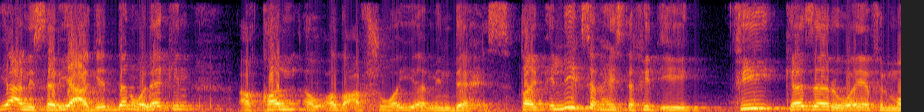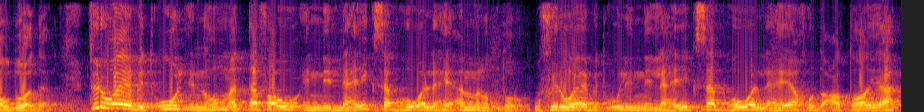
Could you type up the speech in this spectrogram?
يعني سريعة جدا ولكن أقل أو أضعف شوية من داحس طيب اللي يكسب هيستفيد إيه؟ في كذا رواية في الموضوع ده. في رواية بتقول إن هم اتفقوا إن اللي هيكسب هو اللي هيأمن الطرق وفي رواية بتقول إن اللي هيكسب هو اللي هياخد عطايا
